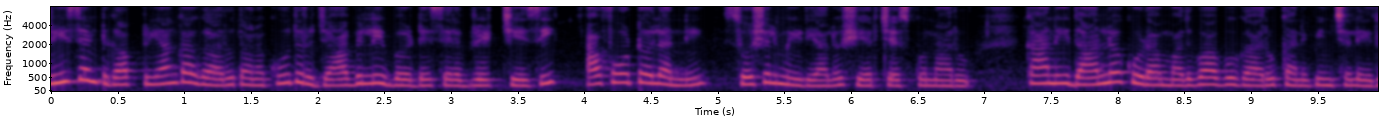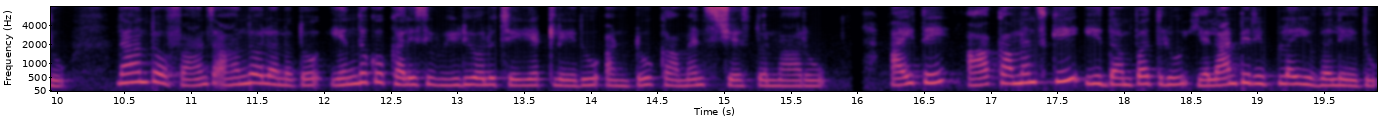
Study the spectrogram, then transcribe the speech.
రీసెంట్గా ప్రియాంక గారు తన కూతురు జాబిల్లి బర్త్డే సెలబ్రేట్ చేసి ఆ ఫోటోలన్నీ సోషల్ మీడియాలో షేర్ చేసుకున్నారు. కానీ దానిలో కూడా మధుబాబు గారు కనిపించలేదు. దాంతో ఫ్యాన్స్ ఆందోళనతో ఎందుకు కలిసి వీడియోలు చేయట్లేదు అంటూ కామెంట్స్ చేస్తున్నారు. అయితే ఆ కామెంట్స్కి ఈ దంపతులు ఎలాంటి రిప్లై ఇవ్వలేదు.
